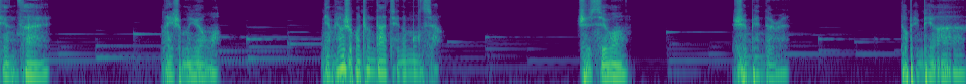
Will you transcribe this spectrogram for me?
现在没什么愿望，也没有什么挣大钱的梦想，只希望身边的人都平平安安。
